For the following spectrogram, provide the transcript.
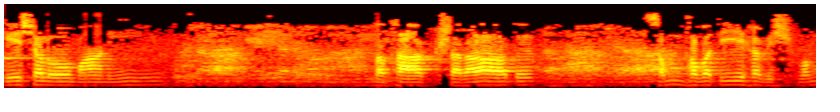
కేశలోమాని. తథాక్షరాత్ సంభవతీహ విశ్వం.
